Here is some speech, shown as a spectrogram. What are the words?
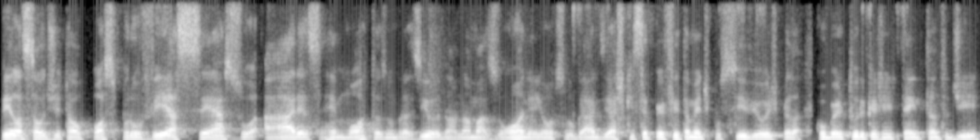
pela saúde digital, posso prover acesso a áreas remotas no Brasil, na, na Amazônia, em outros lugares, e acho que isso é perfeitamente possível hoje pela cobertura que a gente tem, tanto de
